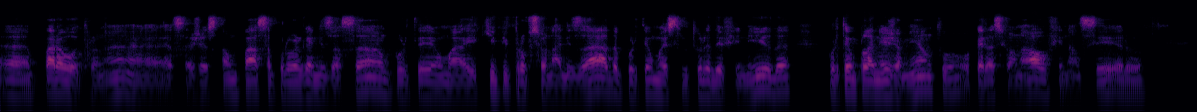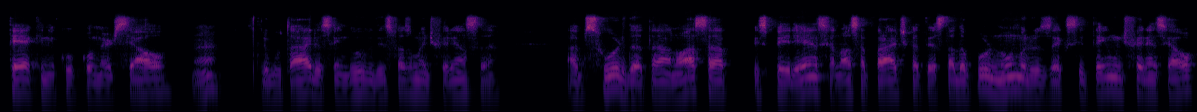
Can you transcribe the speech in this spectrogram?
uh, para outro. Né? Essa gestão passa por organização, por ter uma equipe profissionalizada, por ter uma estrutura definida, por ter um planejamento operacional, financeiro, técnico, comercial, né? tributário, sem dúvida. Isso faz uma diferença absurda, tá? A nossa experiência, a nossa prática testada por números é que se tem um diferencial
